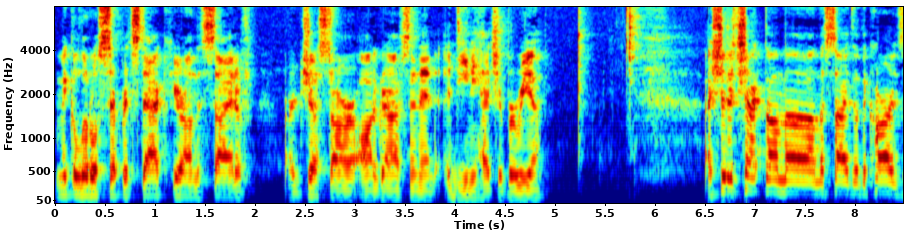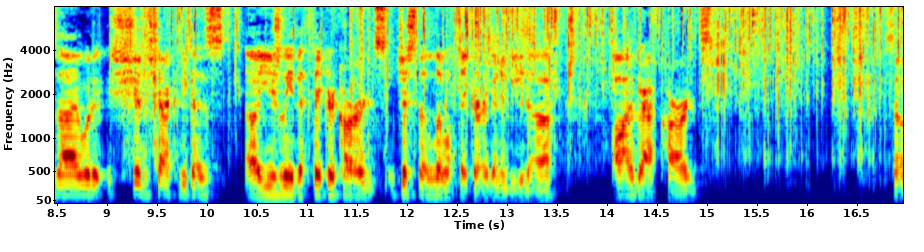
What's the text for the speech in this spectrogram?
make a little separate stack here on the side of our just our autographs, and then Adeiny Hechavarria. I should have checked on the on the sides of the cards. I would should have checked because uh, usually the thicker cards, just a little thicker, are going to be the autograph cards. So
